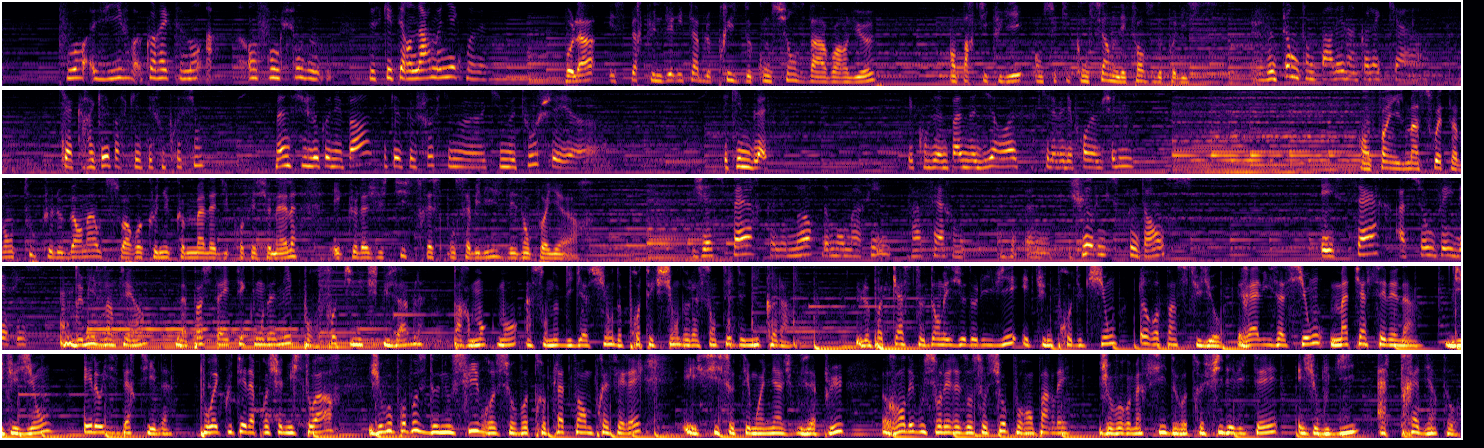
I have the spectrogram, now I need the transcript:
pour vivre correctement en fonction de, de ce qui était en harmonie avec moi-même? Paula espère qu'une véritable prise de conscience va avoir lieu, en particulier en ce qui concerne les forces de police. Je ne veux plus entendre parler d'un collègue qui a, qui a craqué parce qu'il était sous pression. Même si je ne le connais pas, c'est quelque chose qui me, qui me touche et, euh, et qui me blesse. Et qu'on ne vienne pas me dire, ouais, c'est parce qu'il avait des problèmes chez lui. Enfin, il m'a souhaite avant tout que le burn-out soit reconnu comme maladie professionnelle et que la justice responsabilise les employeurs. J'espère que la mort de mon mari va faire une, jurisprudence et sert à sauver des vies. En 2021, la Poste a été condamnée pour faute inexcusable par manquement à son obligation de protection de la santé de Nicolas. Le podcast Dans les yeux d'Olivier est une production Europe 1 Studio. Réalisation Mathias Helena. Diffusion Héloïse Bertil. Pour écouter la prochaine histoire, je vous propose de nous suivre sur votre plateforme préférée et si ce témoignage vous a plu, rendez-vous sur les réseaux sociaux pour en parler. Je vous remercie de votre fidélité et je vous dis à très bientôt.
